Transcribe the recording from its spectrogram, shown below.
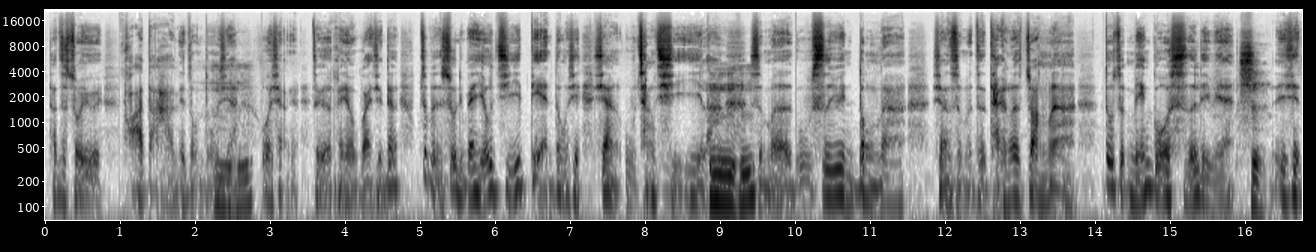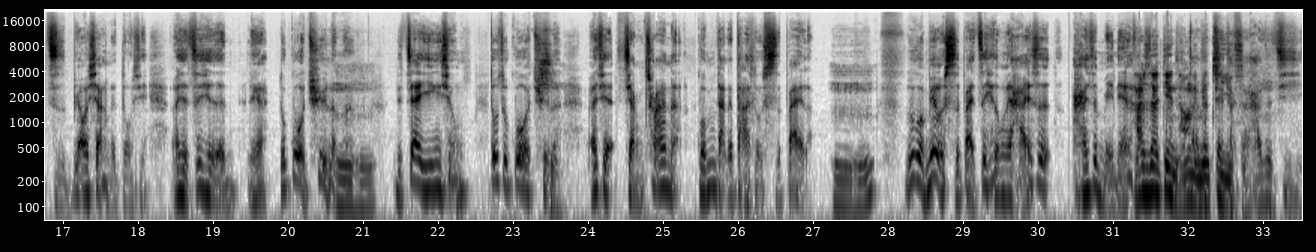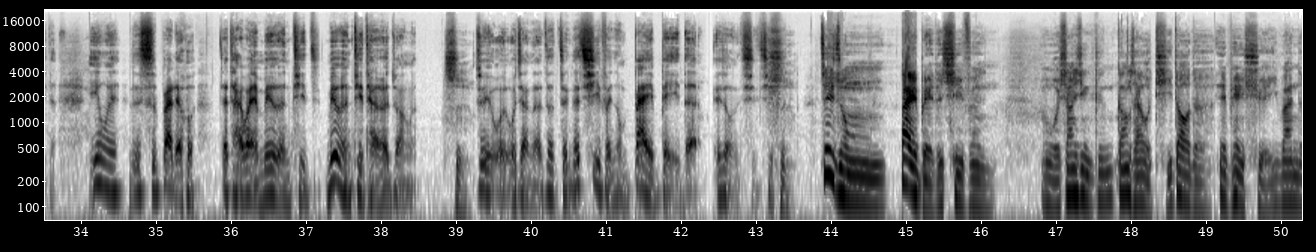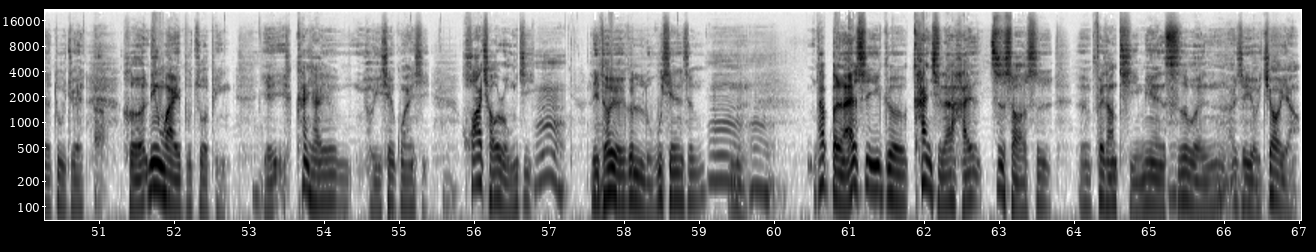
他之所以夸大那种东西啊，嗯我想这个很有关系。但这本书里边有几点东西，像武昌起义啦，嗯什么五四运动啦，像什么这台儿庄啦，都是民国史里面是，一些指标性的东西。而且这些人，你看都过去了嘛，嗯你再英雄都是过去了。而且讲穿了，国民党的大手失败了。嗯哼，嗯如果没有失败，这些东西还是还是每年，还是在殿堂里面记忆的。还是记忆的，因为失败了以后，在台湾也没有人提，没有人提台儿庄了。是所以我我讲的这整个气氛，一种败北的一种气气是氛。，这种败北的气氛，呃我相信跟刚才我提到的那片雪一般的杜鹃啊。和另外一部作品也看起来有有一些关系，《花桥荣记》嗯。里头有一个卢先生，嗯嗯。他本来是一个看起来还至少是呃非常体面、斯文，而且有教养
